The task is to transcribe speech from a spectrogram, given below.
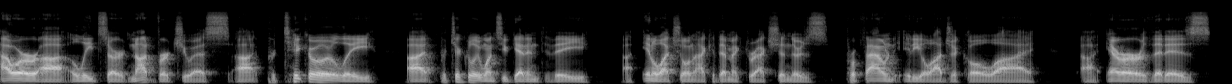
our uh, elites are not virtuous, uh, particularly uh, particularly once you get into the uh, intellectual and academic direction. There's profound ideological uh, uh, error that is,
